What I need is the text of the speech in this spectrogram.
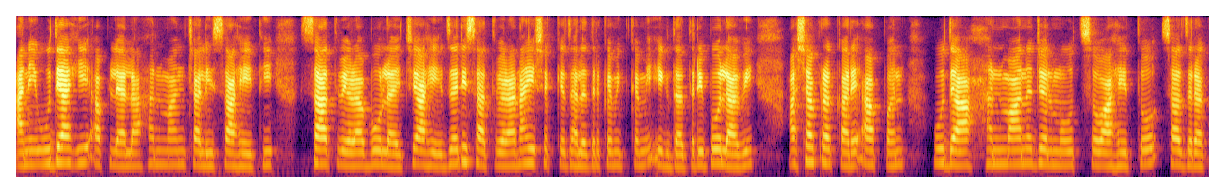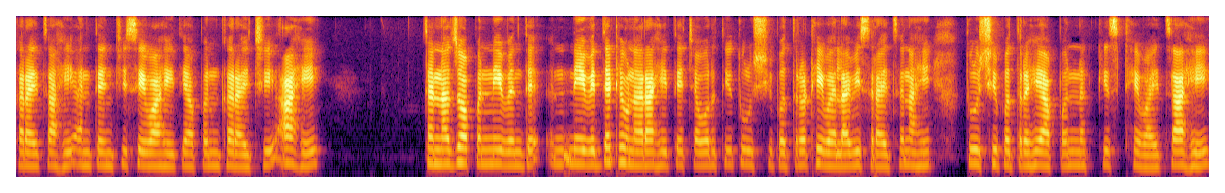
आणि उद्याही आपल्याला हनुमान चालिसा आहे ती सात वेळा बोलायची आहे. जरी सात वेळा नाही शक्य झालं तर कमीत कमी एकदा तरी बोलावी. अशा प्रकारे आपण उद्या हनुमान जन्मोत्सव आहे तो साजरा करायचा आहे. आणि त्यांची सेवा आहे ती आपण करायची आहे. त्यांना जो आपण नैवेद्य नैवेद्य ठेवणार आहे त्याच्यावरती तुळशीपत्र ठेवायला विसरायचं नाही. तुळशीपत्र हे आपण नक्कीच ठेवायचं आहे.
